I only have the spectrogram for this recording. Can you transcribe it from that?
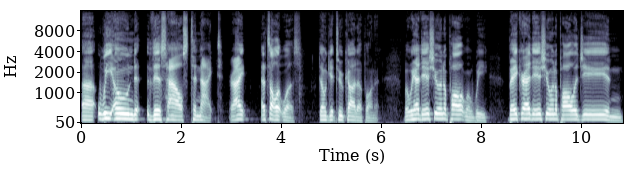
uh, we owned this house tonight, right? That's all it was. Don't get too caught up on it. But we had to issue an apology. Well, we, Baker had to issue an apology and,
